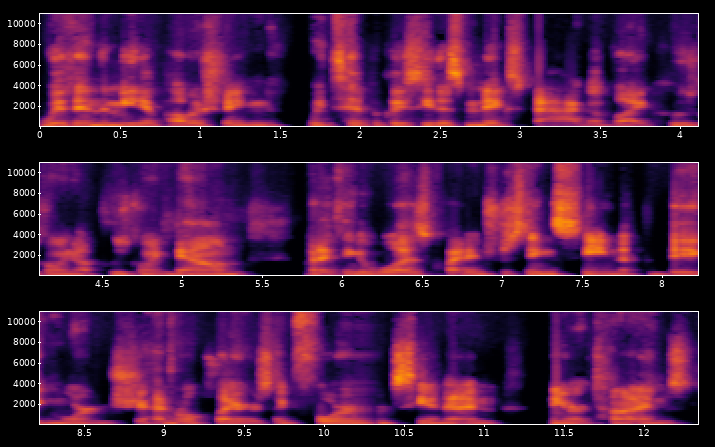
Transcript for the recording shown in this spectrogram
within the media publishing, we typically see this mixed bag of like who's going up, who's going down. But I think it was quite interesting seeing that the big, more general players like Forbes, CNN, New York Times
